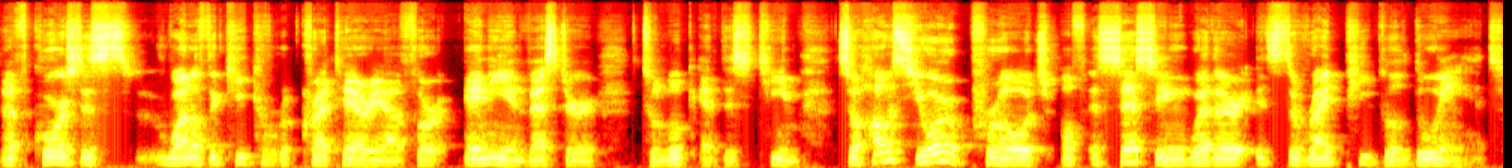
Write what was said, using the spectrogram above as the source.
And of course is one of the key criteria for any investor to look at this team. So how's your approach of assessing whether it's the right people doing it?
